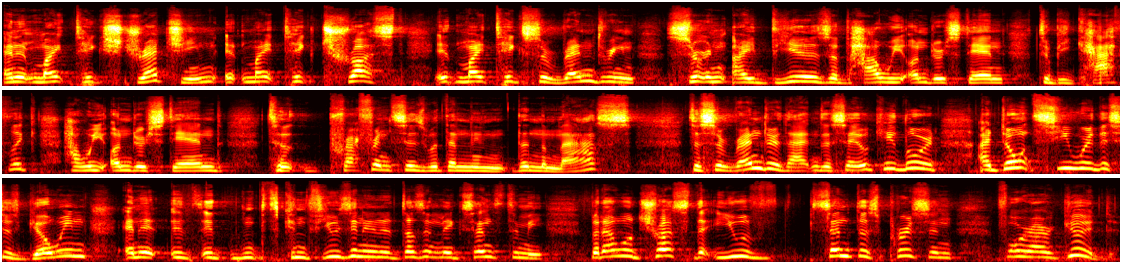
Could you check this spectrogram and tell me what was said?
And it might take stretching, it might take trust, it might take surrendering certain ideas of how we understand to be Catholic, how we understand to preferences within the, within the Mass, to surrender that and to say, okay, Lord, I don't see where this is going, and it, it, it's confusing and it doesn't make sense to me, but I will trust that you have sent this person for our good.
